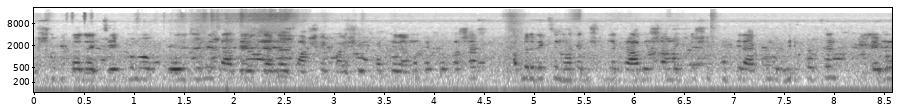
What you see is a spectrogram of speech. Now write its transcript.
বিশ্ববিদ্যালয়ের যে কোনো প্রয়োজনে তাদের যেন পাশে পায় শিক্ষার্থীরা আমাদের প্রত্যাশা। আপনারা দেখছেন ঢাকা বিশ্ববিদ্যালয়ের গ্রামের সামনে কিন্তু শিক্ষার্থীরা এখনও ভিড় করছেন এবং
